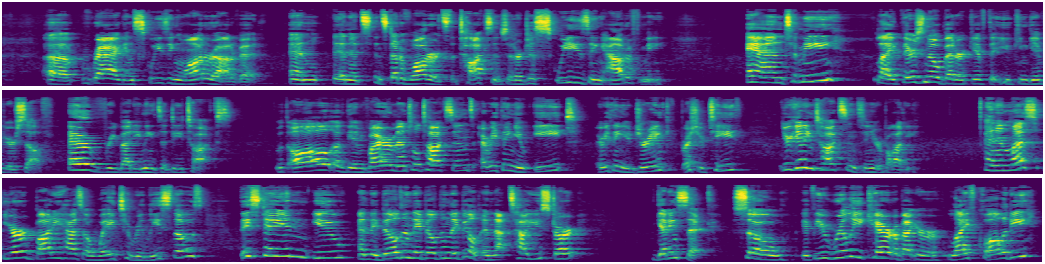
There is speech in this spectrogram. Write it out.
a rag and squeezing water out of it. And, and it's instead of water, it's the toxins that are just squeezing out of me. And to me, like, there's no better gift that you can give yourself. Everybody needs a detox. With all of the environmental toxins, everything you eat, everything you drink, brush your teeth, you're getting toxins in your body. And unless your body has a way to release those, they stay in you and they build and they build and they build. And that's how you start getting sick. So if you really care about your life quality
